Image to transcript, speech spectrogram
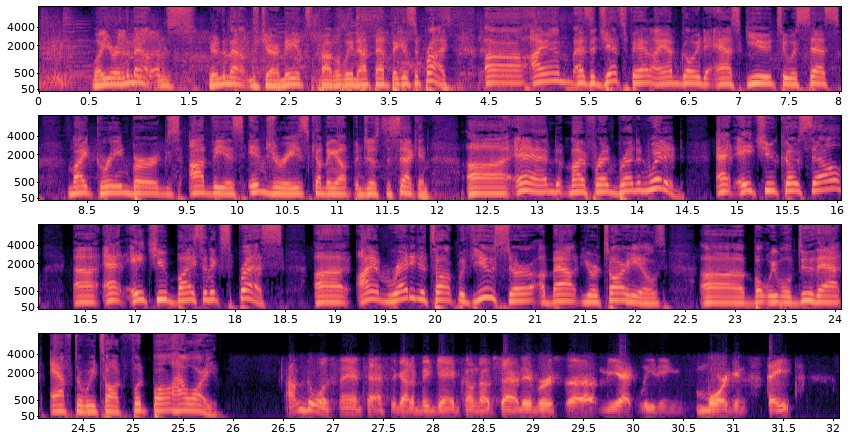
Well, you're in the mountains. You're in the mountains, Jeremy. It's probably not that big a surprise. Uh, I am, as a Jets fan, I am going to ask you to assess Mike Greenberg's obvious injuries coming up in just a second. Uh, and my friend Brenden Whitted at HU Cosell, uh, at HU Bison Express. Uh, I am ready to talk with you, sir, about your Tar Heels, uh, but we will do that after we talk football. How are you? I'm doing fantastic. Got a big game coming up Saturday versus uh, MEAC leading Morgan State.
